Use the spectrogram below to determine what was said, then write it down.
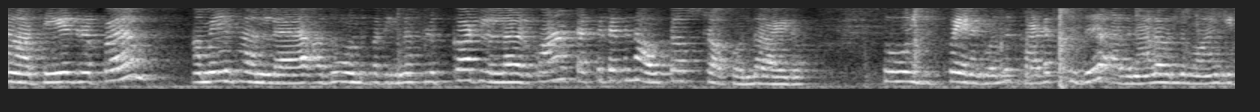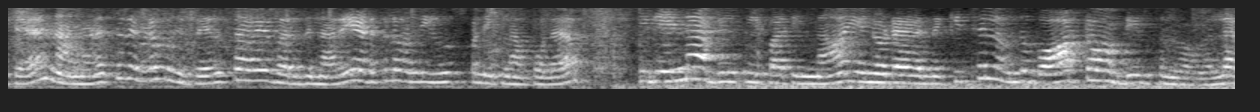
நான் தேடுறப்ப அமேசானில் அதுவும் வந்து பார்த்திங்கன்னா ஃப்ளிப்கார்ட்லலாம் இருக்கும். ஆனால் டக்கு டக்குன்னு அவுட் ஆஃப் ஸ்டாக் வந்து ஆகிடும் ஸோ இப்போ எனக்கு வந்து கிடச்சிது. அதனால் வந்து வாங்கிட்டேன். நான் நினச்சதை விட கொஞ்சம் பெருசாகவே வருது. நிறைய இடத்துல வந்து யூஸ் பண்ணிக்கலாம் போல். இது என்ன அப்படின்னு சொல்லி பார்த்தீங்கன்னா என்னோட இந்த கிச்சனில் வந்து வாட்டம் அப்படின்னு சொல்லுவாங்கல்ல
